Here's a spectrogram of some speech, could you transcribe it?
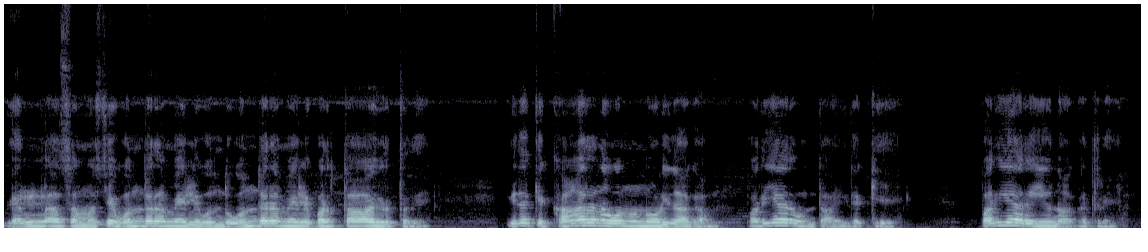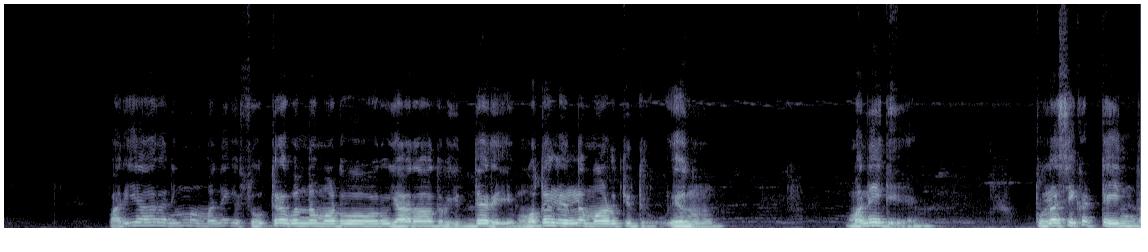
ಎಲ್ಲ ಸಮಸ್ಯೆ ಒಂದರ ಮೇಲೆ ಒಂದು, ಒಂದರ ಮೇಲೆ ಬರ್ತಾ ಇರ್ತದೆ. ಇದಕ್ಕೆ ಕಾರಣವನ್ನು ನೋಡಿದಾಗ ಪರಿಹಾರ ಉಂಟಾ ಇದಕ್ಕೆ? ಪರಿಹಾರ ಏನು ಹಾಗಾದರೆ? ಪರಿಹಾರ ನಿಮ್ಮ ಮನೆಗೆ ಸೂತ್ರಬಂಧ ಮಾಡುವವರು ಯಾರಾದರೂ ಇದ್ದರೆ ಮೊದಲೆಲ್ಲ ಮಾಡುತ್ತಿದ್ದರು ಏನು? ಮನೆಗೆ ತುಳಸಿ ಕಟ್ಟೆಯಿಂದ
